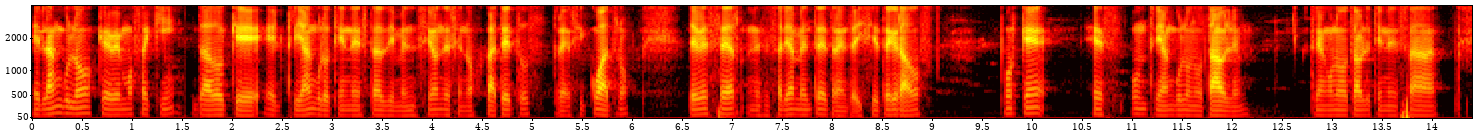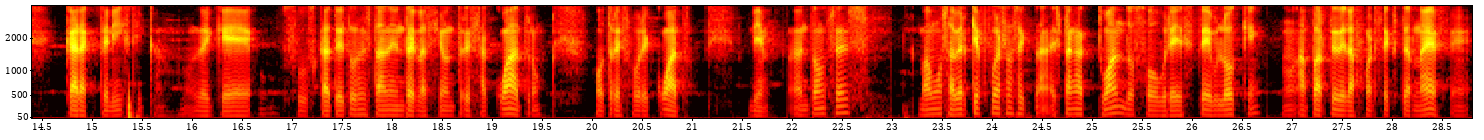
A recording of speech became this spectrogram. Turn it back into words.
El ángulo que vemos aquí, dado que el triángulo tiene estas dimensiones en los catetos 3 y 4, debe ser necesariamente de 37 grados porque es un triángulo notable. El triángulo notable tiene esa característica de que sus catetos están en relación 3 a 4 o 3 sobre 4. Bien, entonces vamos a ver qué fuerzas están actuando sobre este bloque, aparte de la fuerza externa F.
